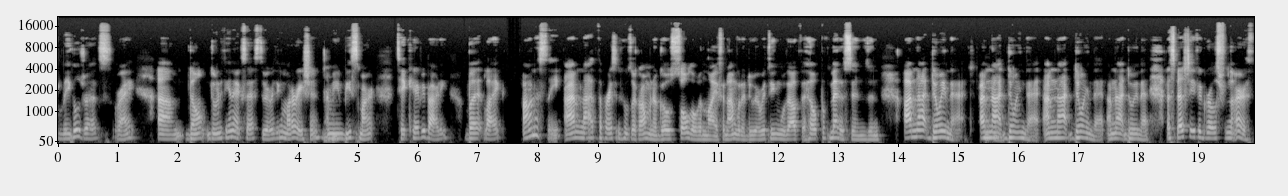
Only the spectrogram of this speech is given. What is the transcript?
legal drugs, right? Um, don't do anything in excess. Do everything in moderation. I Mhm. mean, be smart. Take care of your body. But like, honestly, I'm not the person who's like, I'm gonna go solo in life and I'm gonna do everything without the help of medicines and I'm not doing that. I'm mm-hmm. not doing that. I'm not doing that. I'm not doing that. Especially if it grows from the earth.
